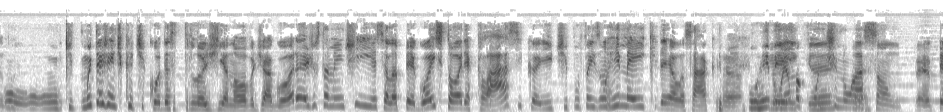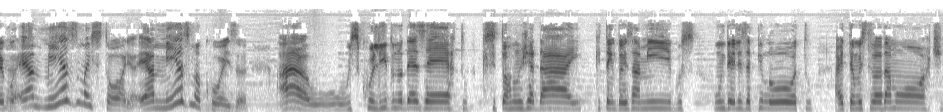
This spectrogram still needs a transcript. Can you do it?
O, o- o que muita gente criticou dessa trilogia nova de agora é justamente isso. Ela pegou a história clássica e, tipo, fez um remake dela, saca? O remake, Não é uma né? continuação. É, pegou, é a mesma história, é a mesma coisa. Ah, o, o escolhido no deserto, que se torna um Jedi, que tem dois amigos, um deles é piloto, aí tem uma Estrela da Morte.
